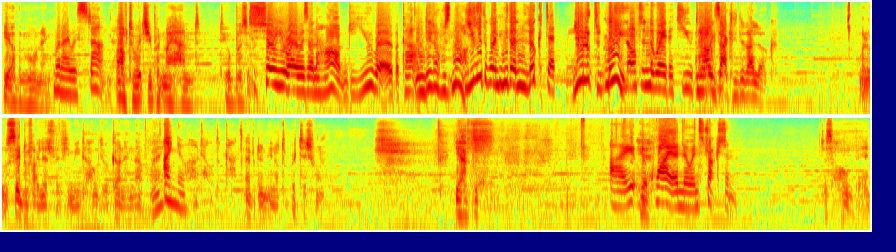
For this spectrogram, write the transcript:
The other morning, When I was stung. after which you put my hand to your bosom. To show you I was unharmed, you were overcome. Indeed, I was not. You were the one who then looked at me. You looked at me! Not in the way that you And did. how exactly did I look? Well, it will signify little if you mean to hold your gun in that way. I know how to hold a gun. Evidently not a British one. You have to I Here. require no instruction. just hold it.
